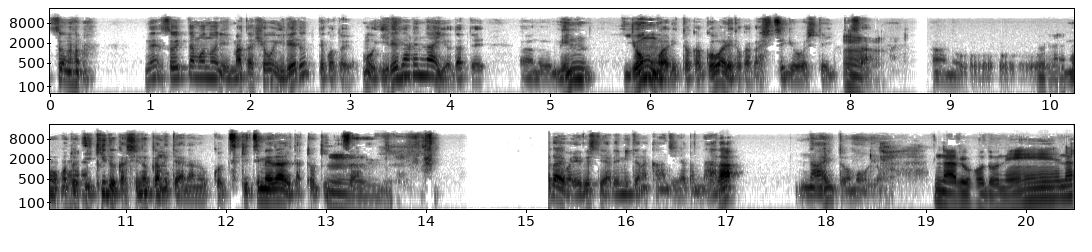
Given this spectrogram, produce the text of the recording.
その ね、そういったものにまた票入れるってことよ。もう入れられないよ。だって、あのみん4割とか5割とかが失業していってさ、あのうんもう本当生きるか死ぬかみたいなのをこう突き詰められた時うんにさ、ぐらいは許してやれみたいな感じにやっぱならないと思うよ。なるほどね。なん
